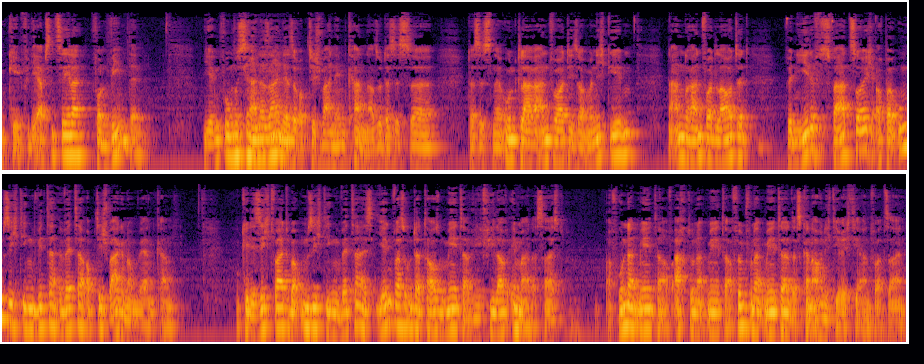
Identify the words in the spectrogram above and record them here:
Okay, für die Erbsenzähler, von wem denn? Irgendwo muss ja einer sein, der so optisch wahrnehmen kann. Also das ist, äh, das ist eine unklare Antwort, die sollte man nicht geben. Eine andere Antwort lautet, wenn jedes Fahrzeug auch bei umsichtigem Wetter, Wetter optisch wahrgenommen werden kann. Okay, die Sichtweite bei umsichtigem Wetter ist irgendwas unter 1000 Meter, wie viel auch immer. Das heißt, auf 100 Meter, auf 800 Meter, auf 500 Meter, das kann auch nicht die richtige Antwort sein.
